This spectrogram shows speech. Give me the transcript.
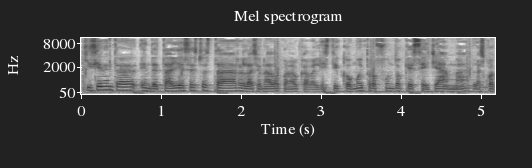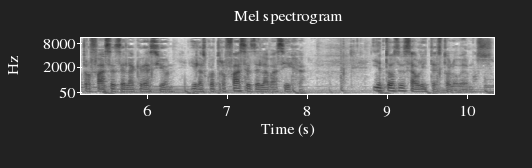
Quisiera entrar en detalles, esto está relacionado con algo cabalístico muy profundo que se llama las cuatro fases de la creación y las cuatro fases de la vasija. Y entonces ahorita esto lo vemos.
